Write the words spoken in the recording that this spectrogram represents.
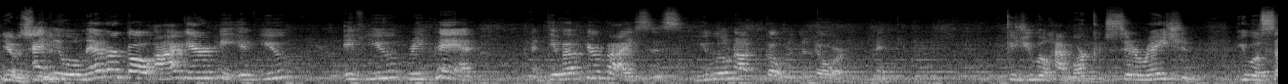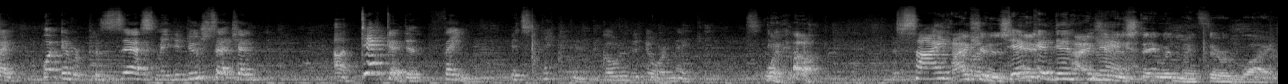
Yeah, but see, And you will never go, I guarantee, if you, if you repent and give up your vices, you will not go to the door naked. Because you will have more consideration. You will say, whatever possessed me to do such a, a decadent thing? It's decadent to go to the door naked. Well, Sign I should have stayed. I should man. have stayed with my third wife.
